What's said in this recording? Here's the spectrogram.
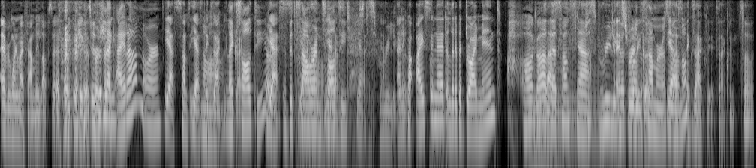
everyone in my family loves it because, is Persian. it like ayran or yes something yes exactly like exactly. salty yes a bit sour yes. and salty yes, yes. yeah. really good. and you put ice in it a little bit dry mint oh god that sounds yeah. just really good it's really for the good. summer as yes, well no? exactly exactly so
